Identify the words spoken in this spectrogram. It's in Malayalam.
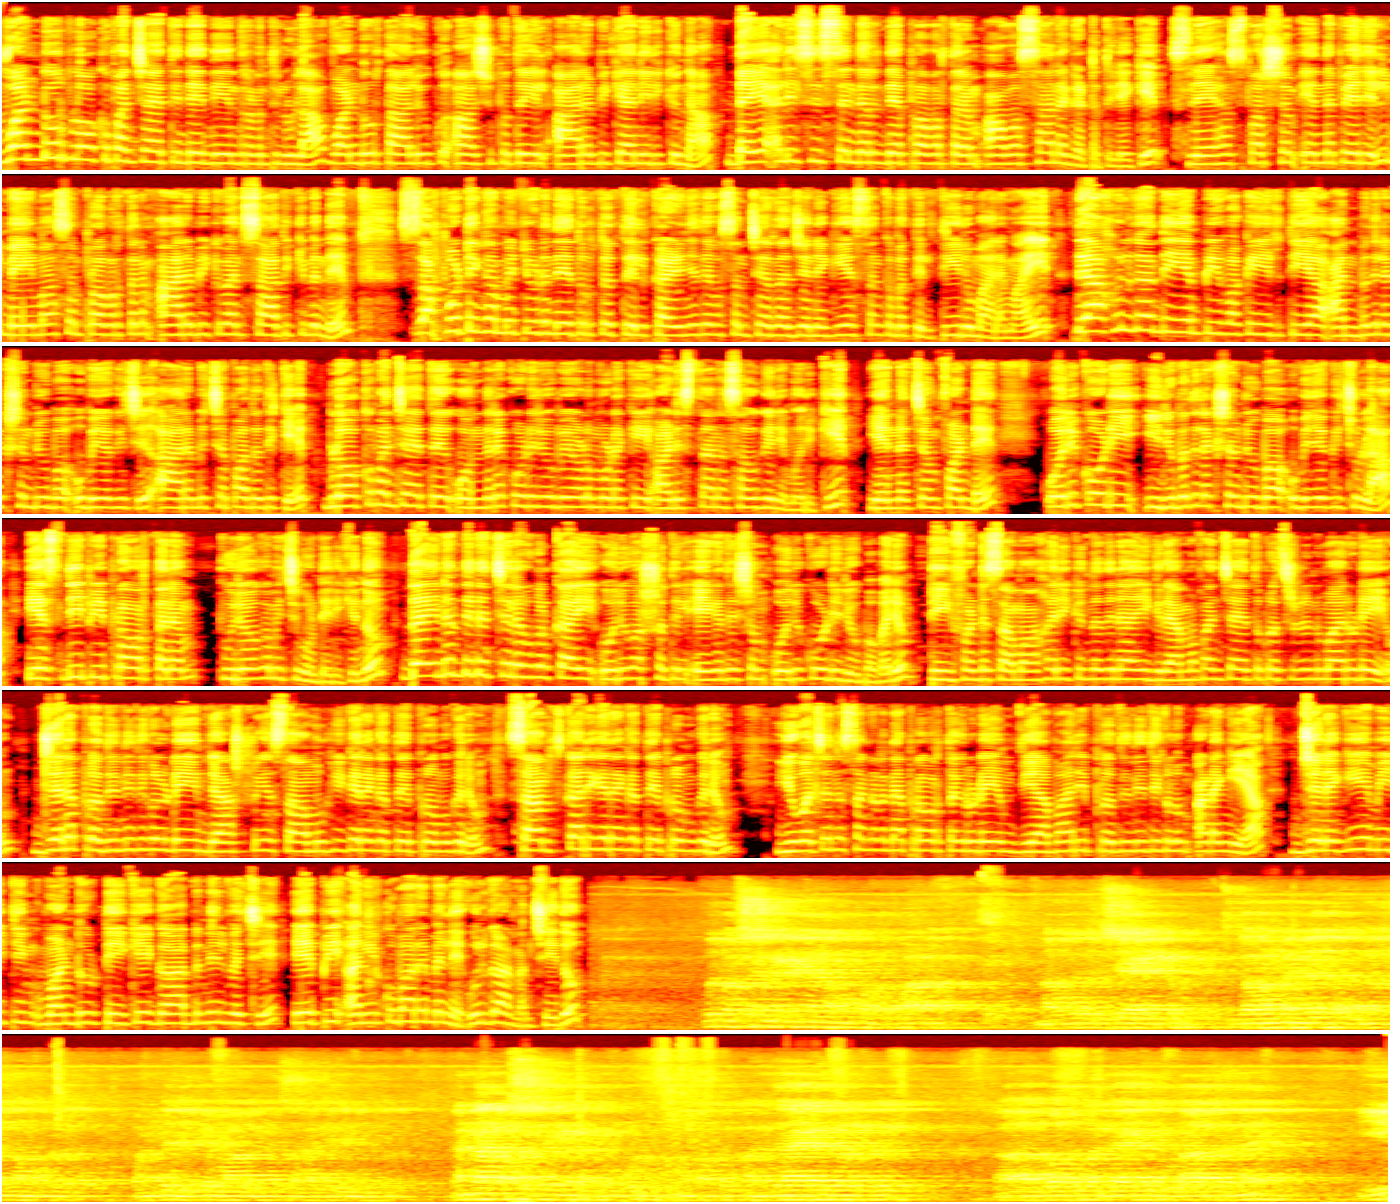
വണ്ടൂർ ബ്ലോക്ക് പഞ്ചായത്തിന്റെ നിയന്ത്രണത്തിലുള്ള വണ്ടൂർ താലൂക്ക് ആശുപത്രിയിൽ ആരംഭിക്കാനിരിക്കുന്ന ഡയാലിസിസ് സെന്ററിന്റെ പ്രവർത്തനം അവസാന ഘട്ടത്തിലേക്ക് സ്നേഹസ്പർശം എന്ന പേരിൽ മെയ് മാസം പ്രവർത്തനം ആരംഭിക്കുവാൻ സാധിക്കുമെന്ന് സപ്പോർട്ടിംഗ് കമ്മിറ്റിയുടെ നേതൃത്വത്തിൽ കഴിഞ്ഞ ദിവസം ചേർന്ന ജനകീയ സംഗമത്തിൽ തീരുമാനമായി രാഹുൽ ഗാന്ധി എം പി വകയിരുത്തിയ അൻപത് ലക്ഷം രൂപ ഉപയോഗിച്ച് ആരംഭിച്ച പദ്ധതിക്ക് ബ്ലോക്ക് പഞ്ചായത്ത് ഒന്നര കോടി രൂപയോളം മുടക്കി അടിസ്ഥാന സൗകര്യമൊരുക്കി. എൻ എച്ച് എം ഫണ്ട് ഒരു കോടി ഇരുപത് ലക്ഷം രൂപ ഉപയോഗിച്ചുള്ള എസ് ഡി പി പ്രവർത്തനം പുരോഗമിച്ചുകൊണ്ടിരിക്കുന്നു ദൈനംദിന ചെലവുകൾക്കായി ഒരു വർഷത്തിൽ ഏകദേശം ഒരു കോടി രൂപ വരും. ടീ ഫണ്ട് സമാഹരിക്കുന്നതിനായി ഗ്രാമപഞ്ചായത്ത് പ്രസിഡന്റുമാരുടെയും ജനപ്രതിനിധികളുടെയും രാഷ്ട്രീയ സാമൂഹിക രംഗത്തെ പ്രമുഖരും സാംസ്കാരിക രംഗത്തെ പ്രമുഖരും യുവജന സംഘടനാ പ്രവർത്തകരുടെയും വ്യാപാരി പ്രതിനിധികളും അടങ്ങിയ ജനകീയ മീറ്റിംഗ് വണ്ടൂർ ടി കെ ഗാർഡനിൽ വെച്ച് A P Anilkumar M L A ഉദ്ഘാടനം ചെയ്തു. ഒരു വർഷം കഴിഞ്ഞാൽ നമുക്ക് ഉറപ്പാണ്. നമുക്ക് തീർച്ചയായിട്ടും ഗവൺമെന്റ് തലത്തിൽ നിന്ന് നമുക്ക് ഫണ്ട് ലഭ്യമാകുന്ന സാഹചര്യമുണ്ട് രണ്ടാം വർഷത്തിൽ കിടക്കുമ്പോൾ നമുക്ക് പഞ്ചായത്തുകൾക്ക് ആ, ബ്ലോക്ക് പഞ്ചായത്ത് കൂടാതെ തന്നെ ഈ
